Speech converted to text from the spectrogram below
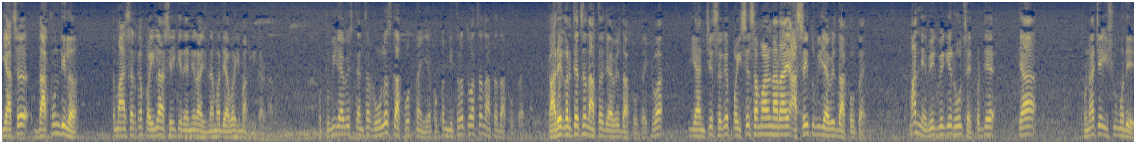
याचं दाखवून दिलं तर माझ्यासारखा पहिला असेल की त्यांनी राजीनामा द्यावा ही मागणी करणार पण तुम्ही ज्यावेळेस त्यांचा रोलच दाखवत नाही आहे फक्त मित्रत्वाचं नातं दाखवताय कार्यकर्त्याचं नातं ज्यावेळेस दाखवताय किंवा यांचे सगळे पैसे सांभाळणार आहे असंही तुम्ही ज्यावेळेस दाखवताय मान्य आहे, वेगवेगळे रोल्स आहेत. पण ते त्या खुनाच्या इश्यूमध्ये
